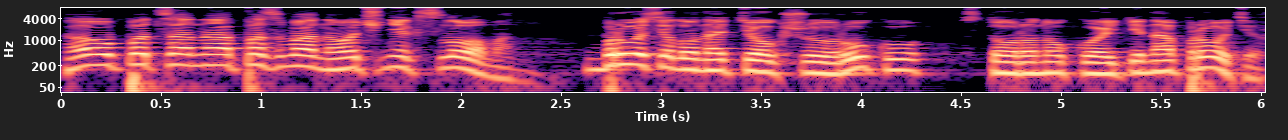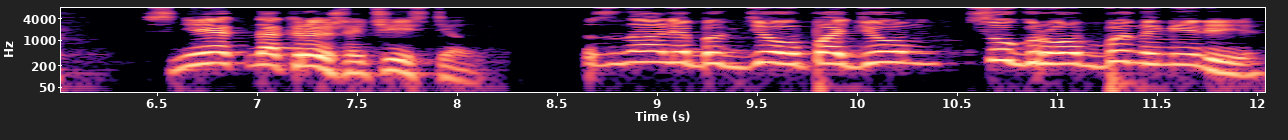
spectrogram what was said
«А у пацана позвоночник сломан!» Бросил он отекшую руку в сторону койки напротив. «Снег на крыше чистил!» Знали бы, где упадем, сугроб бы намели.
